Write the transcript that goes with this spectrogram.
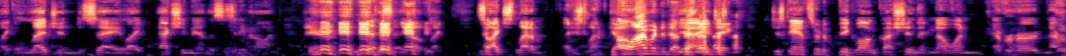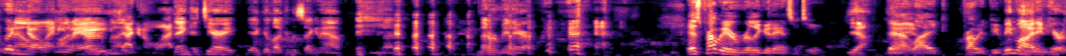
like legend to say like, actually, man, this isn't even on. air." You know, like, so I just let him. I just let him go. oh, I wouldn't have done yeah, the same thing. Just answered a big long question that no one ever heard, never He wouldn't out know on anyway. air. He's And not gonna watch. Thank you, Thierry. Yeah, good luck in the second half. Never, uh, never made air. It's probably a really good answer too. Yeah. That yeah. like probably people. Meanwhile, I didn't hear a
